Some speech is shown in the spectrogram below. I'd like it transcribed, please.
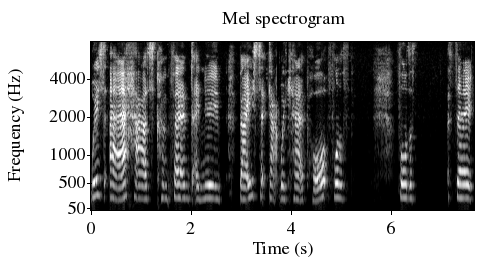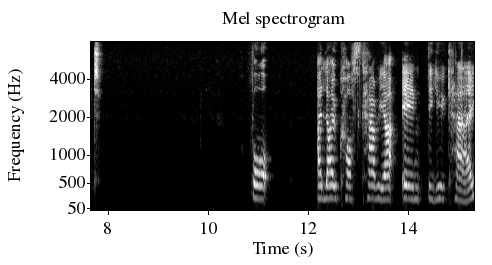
Wizz Air has confirmed a new base at Gatwick Airport for for the third for a low-cost carrier in the UK.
